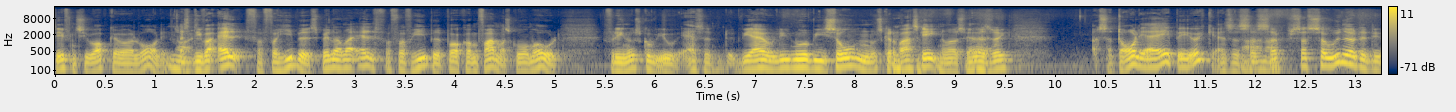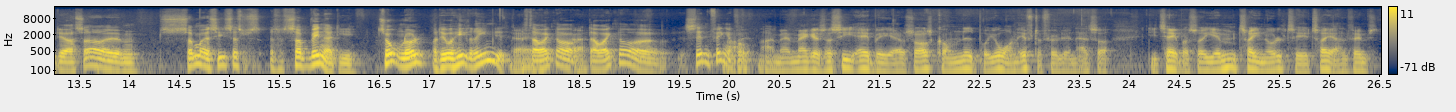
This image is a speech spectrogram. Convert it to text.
defensive opgave alvorligt. Nej. Altså de var alt for forhippede, spillerne var alt for forhippede på at komme frem og score mål. Fordi nu skulle vi jo, altså vi er jo lige nu er vi i zonen, nu skal der bare ske noget, så, ja. så ikke og så dårlig er AB jo ikke. Altså, så, nej, nej. Så, så, så udnytter de det, og så, øh, så må jeg sige, så, så, så vinder de 2-0, og det var helt rimeligt. Ja, altså, der, var ikke noget, ja. der var ikke noget at sætte en finger nej, på. Nej, men man kan så sige, at AB er jo så også kommet ned på jorden efterfølgende. Altså, de taber så hjemme 3-0 til 93.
